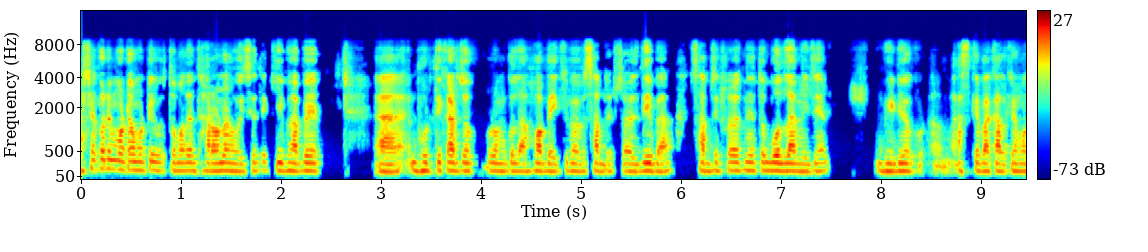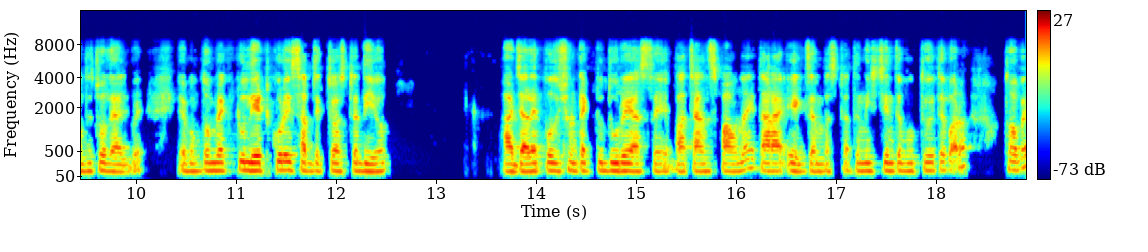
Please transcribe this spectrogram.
আশা করি মোটামুটি তোমাদের ধারণা হয়েছে যে কীভাবে ভর্তি কার্যক্রমগুলা হবে, কীভাবে সাবজেক্ট চয়েস দিবা। সাবজেক্ট চয়েস নিয়ে তো বললামই যে ভিডিও আজকে বা কালকের মধ্যে চলে আসবে এবং তোমরা একটু লেট করেই সাবজেক্ট চয়েসটা দিও। আর যাদের পজিশনটা একটু দূরে আছে বা চান্স পাও নাই, তারা এই এক্সাম ব্যাচটাতে নিশ্চিন্তে ভর্তি হইতে পারো। তবে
